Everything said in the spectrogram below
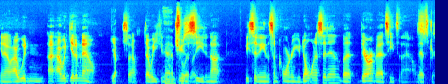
you know, I wouldn't. I, I would get them now. Yep. So that way you can choose a seat and not be sitting in some corner you don't want to sit in. But there aren't bad seats in the house. That's true.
